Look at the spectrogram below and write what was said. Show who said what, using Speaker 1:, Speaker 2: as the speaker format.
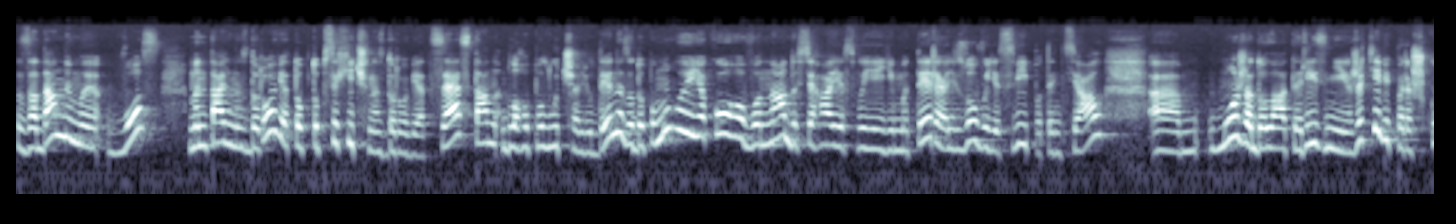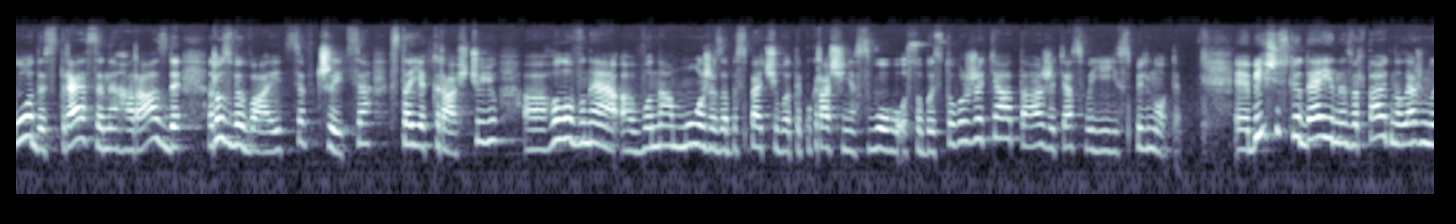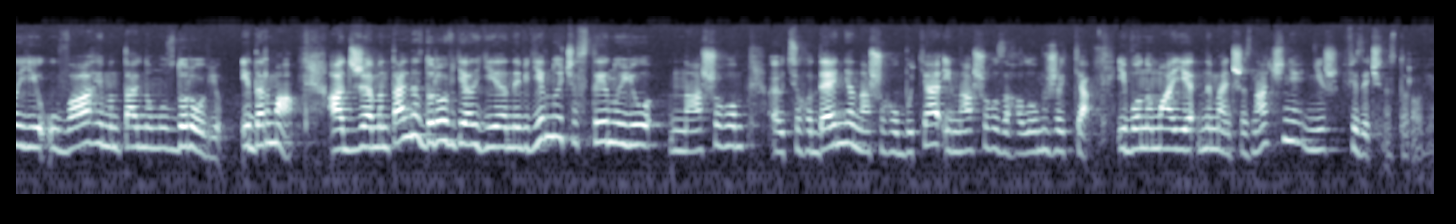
Speaker 1: За даними ВОЗ, ментальне здоров'я, тобто психічне здоров'я, це стан благополуччя людини, за допомогою якого вона досягає своєї мети, реалізовує свій потенціал, е, може долати різні життєві перешкоди, стреси, негаразди, розвивається, вчиться, стає кращою. Е, Головне, е, вона може забезпечувати покращення свого особистого життя та життя своєї спільноти. Е, Більшість людей не звертають належної уваги ментальному здоров'ю і дарма, адже ментальне здоров'я є невід'ємною частиною нашого е, цьогодення, нашого буття і нашого загалом життя. І воно має не менше значення ніж фізичне здоров'я.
